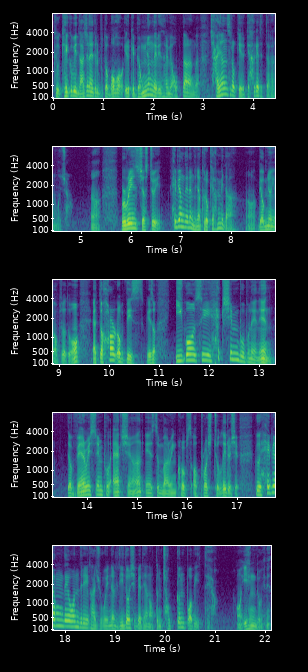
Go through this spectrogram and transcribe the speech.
그 계급이 낮은 애들부터 먹어 이렇게 명령 내린 사람이 없다는 거야. 자연스럽게 이렇게 하게 됐다라는 거죠. 어, Marines just do it. 해병대는 그냥 그렇게 합니다. 어, 명령이 없어도 at the heart of this. 그래서 이것의 핵심 부분에는 The very simple action is the Marine Corps approach to leadership. 그 해병대원들이 가지고 있는 리더십에 대한 어떤 접근법이 있대요. 어, 이 행동에는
